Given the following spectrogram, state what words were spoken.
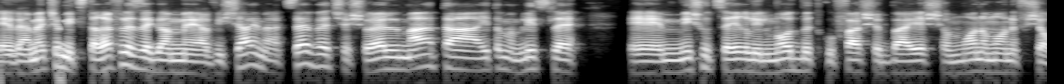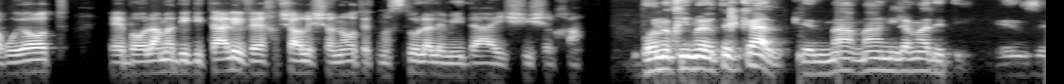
והאמת שמצטרף לזה גם אבישי מהצוות, ששואל מה אתה היית ממליץ למישהו צעיר ללמוד בתקופה שבה יש המון המון אפשרויות בעולם הדיגיטלי, ואיך אפשר לשנות את מסלול הלמידה האישי שלך. בואו נתחיל מהיותר קל, כן, מה, מה אני למדתי, כן, זה...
